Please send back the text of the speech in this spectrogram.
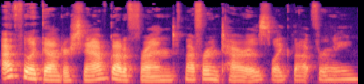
I feel like I understand. I've got a friend. My friend Tara's like that for me.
